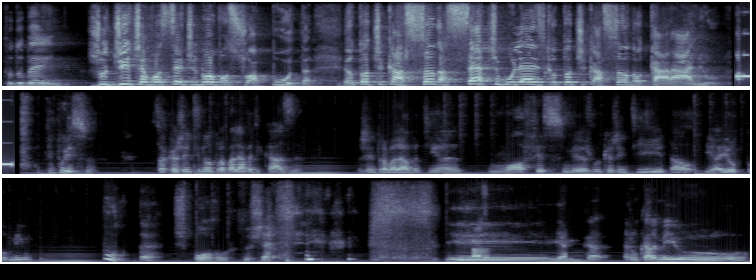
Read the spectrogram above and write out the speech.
Tudo bem? Judite é você de novo, sua puta. Eu tô te caçando as sete mulheres que eu tô te caçando, ô caralho. Tipo isso. Só que a gente não trabalhava de casa. A gente trabalhava, tinha um office mesmo que a gente ia e tal. E aí eu tomei um puta esporro do chefe. e e era, um era um cara meio.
